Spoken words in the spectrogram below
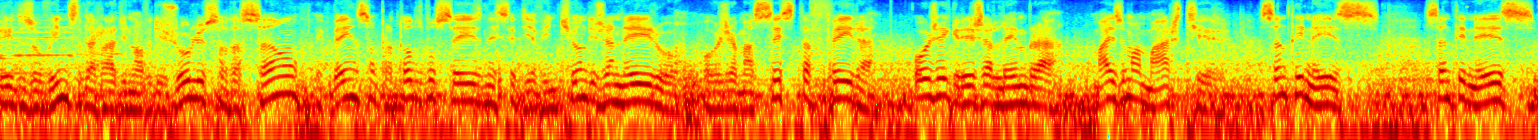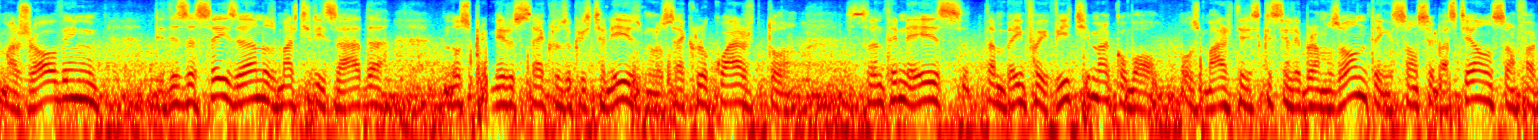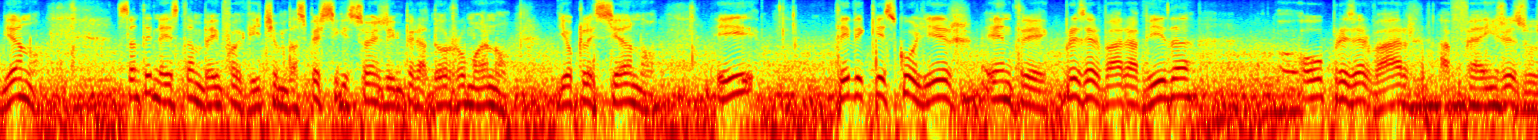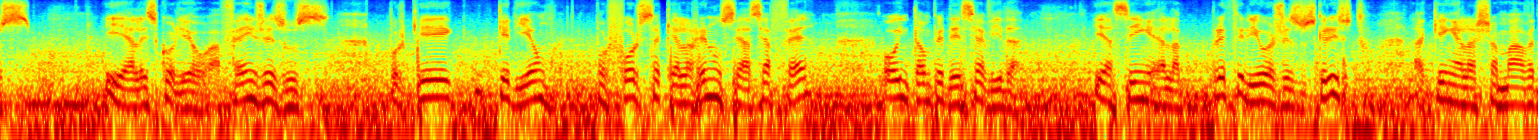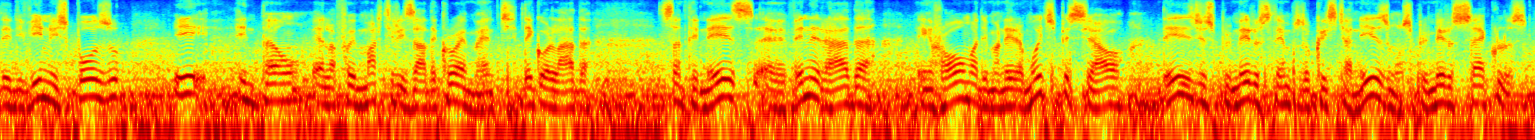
Queridos ouvintes da Rádio 9 de Julho, saudação e bênção para todos vocês nesse dia 21 de janeiro. Hoje é uma sexta-feira. Hoje a igreja lembra mais uma mártir, Santa Inês. Santa Inês, uma jovem de 16 anos martirizada nos primeiros séculos do cristianismo, no século IV Santa Inês também foi vítima, como os mártires que celebramos ontem, São Sebastião, São Fabiano. Santa Inês também foi vítima das perseguições do imperador romano Diocleciano e teve que escolher entre preservar a vida ou preservar a fé em Jesus. E ela escolheu a fé em Jesus, porque queriam por força que ela renunciasse à fé ou então perdesse a vida. E assim ela preferiu a Jesus Cristo, a quem ela chamava de divino esposo, e então ela foi martirizada cruelmente, degolada. Santa Inês é venerada em Roma de maneira muito especial desde os primeiros tempos do cristianismo, os primeiros séculos,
